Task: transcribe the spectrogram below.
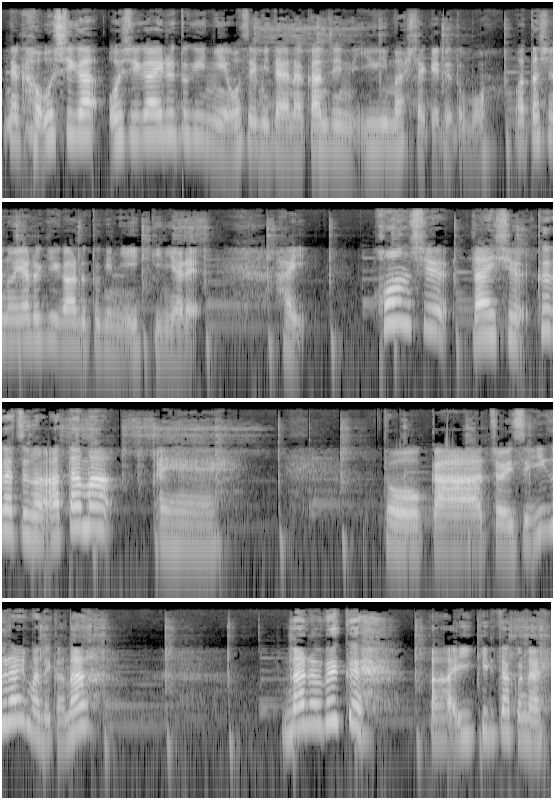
なんか推しが、推しがいる時に押せみたいな感じに言いましたけれども、私のやる気がある時に一気にやれ。はい。今週、来週、9月の頭、えー、10日ちょい過ぎぐらいまでかな。なるべく、あ、言い切りたくない。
